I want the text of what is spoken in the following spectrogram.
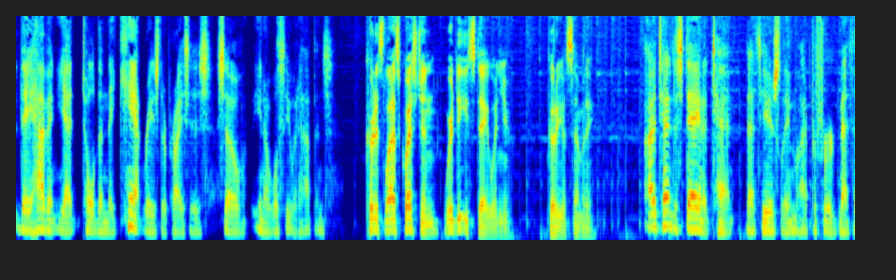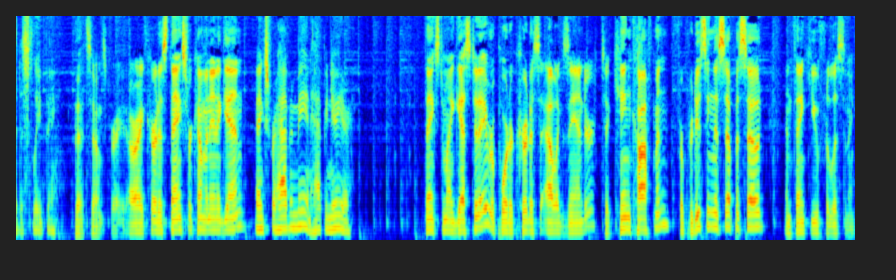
They haven't yet told them they can't raise their prices, so you know we'll see what happens. Curtis, last question: Where do you stay when you go to Yosemite? I tend to stay in a tent. That's usually my preferred method of sleeping. That sounds great. All right, Curtis, thanks for coming in again. Thanks for having me and Happy New Year. Thanks to my guest today, reporter Curtis Alexander, to King Kaufman for producing this episode, and thank you for listening.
